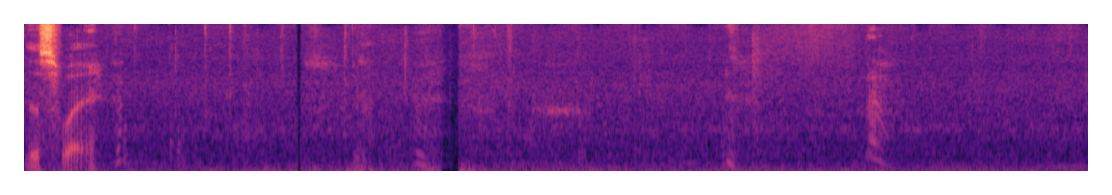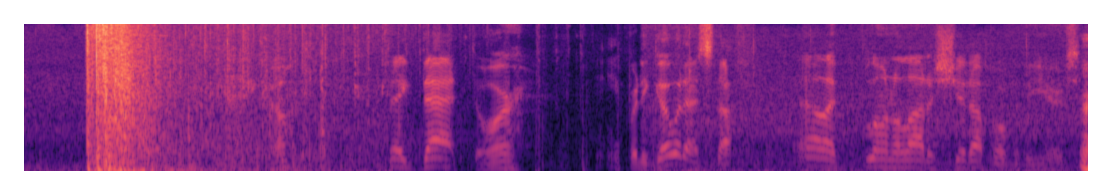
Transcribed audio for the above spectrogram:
this way. There you go. Take that, door. You're pretty good with that stuff. Well, I've blown a lot of shit up over the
